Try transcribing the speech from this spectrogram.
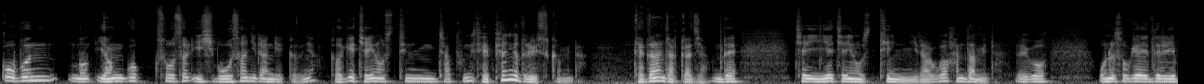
꼽은 뭐 영국 소설 25선이라는 게 있거든요. 거기에 제인 오스틴 작품이 세 편이가 들어있을 겁니다. 대단한 작가죠. 근데 제2의 제인 오스틴이라고 한답니다. 그리고 오늘 소개해드릴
